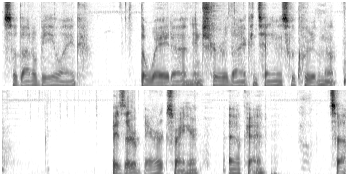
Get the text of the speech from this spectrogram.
So that'll be like the way to ensure that I continuously clear them out. Is there a barracks right here? Okay. So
